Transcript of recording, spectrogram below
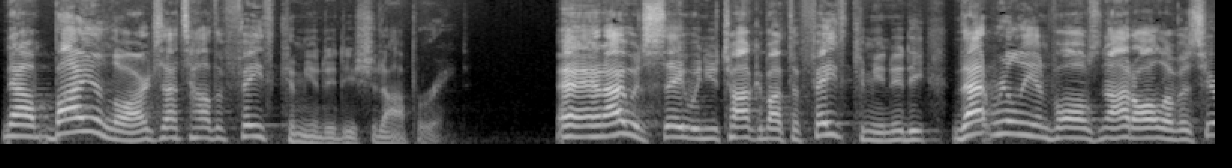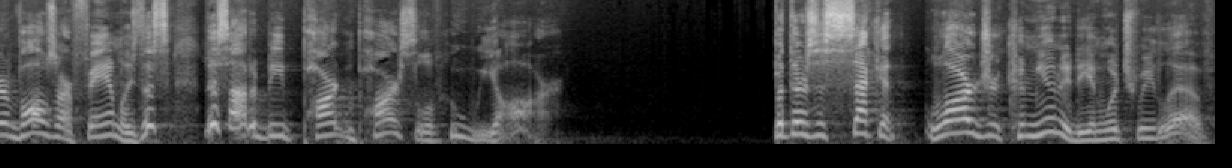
Now, by and large, that's how the faith community should operate. And I would say when you talk about the faith community, that really involves not all of us here, involves our families. This, this ought to be part and parcel of who we are. But there's a second, larger community in which we live.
